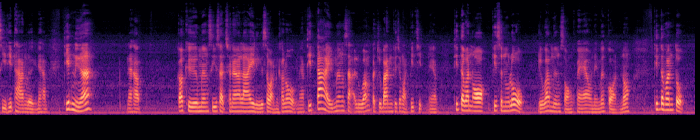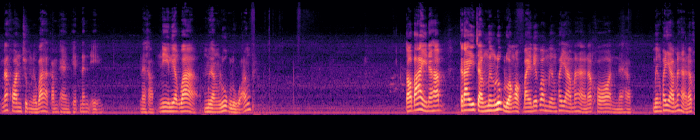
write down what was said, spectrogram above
สี่ทิศทางเลยนะครับ ทิศเหนือนะครับ ก็คือเมืองศรีสัชนาลัยหรือสวรรคโลกนะครับ ทิศใต้เมืองสะหลวงปัจจุบันคือจังหวัดพิจิตรนะครับทิศตะวันออกพิษณุโลก หรือว่าเมืองสองแควในเมื่อก่อนเนาะทิศตะวันตกนครชุมหรือว่ากำแพงเพชรนั่นเองนะครับ นี่เรียกว่าเมืองลูกหลวง ต่อไปนะครับ ไกลจากเมืองลูกหลวงออกไปเรียกว่าเมืองพญามหานครนะครับ เมืองพระยามหานค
